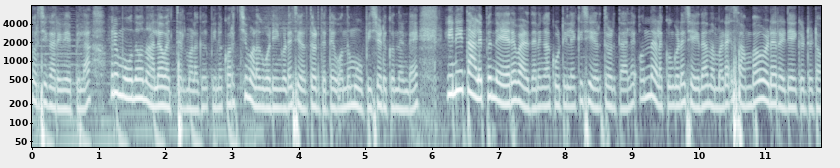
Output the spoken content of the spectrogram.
കുറച്ച് കറിവേപ്പില ഒരു മൂന്നോ നാലോ വറ്റൽമുളക് പിന്നെ കുറച്ച് മുളക് പൊടിയും കൂടെ ചേർത്ത് കൊടുത്തിട്ട് ഒന്ന് മൂപ്പിച്ചെടുക്കുന്നുണ്ട്. ഇനി ഈ തളിപ്പ് നേരെ വഴുതനങ്ങ കൂട്ടിലേക്ക് ചേർത്ത് കൊടുത്താൽ ഒന്ന് ഇളക്കും കൂടെ ചെയ്താൽ നമ്മുടെ സംഭവം ഇവിടെ റെഡി ആയി കേട്ടോ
